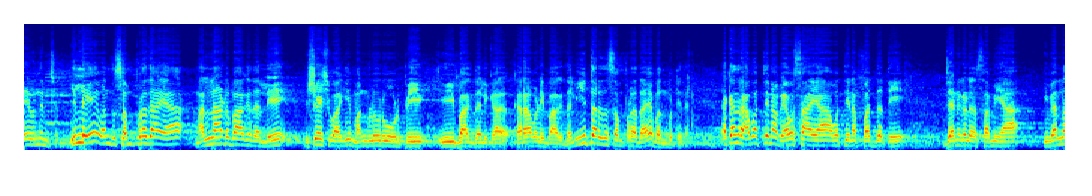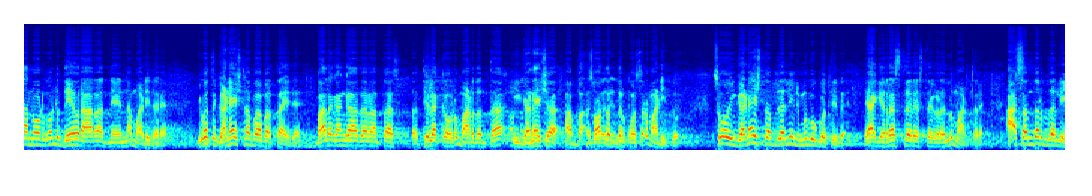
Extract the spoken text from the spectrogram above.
ಏ ಒಂದು ನಿಮಿಷ. ಇಲ್ಲಿ ಒಂದು ಸಂಪ್ರದಾಯ ಮಲೆನಾಡು ಭಾಗದಲ್ಲಿ ವಿಶೇಷವಾಗಿ ಮಂಗಳೂರು ಉಡುಪಿ ಈ ಭಾಗದಲ್ಲಿ ಕರಾವಳಿ ಭಾಗದಲ್ಲಿ ಈ ತರದ ಸಂಪ್ರದಾಯ ಬಂದ್ಬಿಟ್ಟಿದೆ. ಯಾಕಂದ್ರೆ ಅವತ್ತಿನ ವ್ಯವಸಾಯ ಅವತ್ತಿನ ಪದ್ಧತಿ ಜನಗಳ ಸಮಯ ಇವೆಲ್ಲ ನೋಡ್ಕೊಂಡು ದೇವರ ಆರಾಧನೆಯನ್ನ ಮಾಡಿದ್ದಾರೆ. ಇವತ್ತು ಗಣೇಶನ ಹಬ್ಬ ಬರ್ತಾ ಇದೆ. ಬಾಲಗಂಗಾಧರ ಅಂತ ತಿಲಕ್ ಅವರು ಮಾಡಿದಂತ ಈ ಗಣೇಶ ಹಬ್ಬ ಸ್ವಾತಂತ್ರ್ಯಕ್ಕೋಸ್ಕರ ಮಾಡಿದ್ದು. ಸೊ ಈ ಗಣೇಶ ಹಬ್ಬದಲ್ಲಿ ನಿಮಗೂ ಗೊತ್ತಿದೆ ಹೇಗೆ ರಸ್ತೆ ರಸ್ತೆಗಳಲ್ಲೂ ಮಾಡ್ತಾರೆ. ಆ ಸಂದರ್ಭದಲ್ಲಿ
